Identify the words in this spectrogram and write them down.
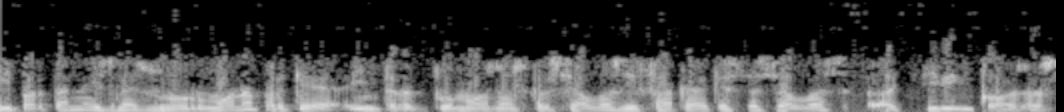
i per tant és més una hormona perquè interactua amb les nostres cèl·lules i fa que aquestes cèl·lules activin coses.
